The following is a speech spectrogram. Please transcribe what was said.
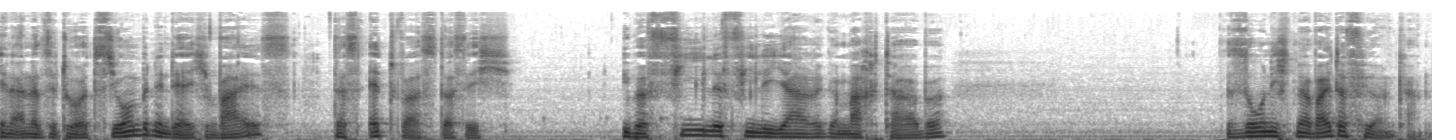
in einer Situation bin, in der ich weiß, dass etwas, das ich über viele, viele Jahre gemacht habe, so nicht mehr weiterführen kann,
